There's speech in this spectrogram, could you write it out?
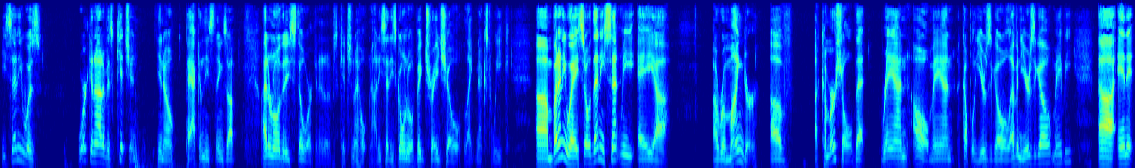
He said he was working out of his kitchen, you know, packing these things up. I don't know that he's still working out of his kitchen. I hope not. He said he's going to a big trade show like next week. Um, but anyway, so then he sent me a uh, a reminder of a commercial that ran. Oh man, a couple of years ago, 11 years ago maybe, uh, and it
